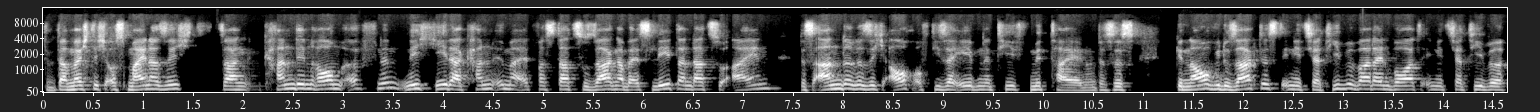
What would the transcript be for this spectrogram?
Da möchte ich aus meiner Sicht sagen, kann den Raum öffnen. Nicht jeder kann immer etwas dazu sagen, aber es lädt dann dazu ein, dass andere sich auch auf dieser Ebene tief mitteilen. Und das ist genau wie du sagtest, Initiative war dein Wort, Initiative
